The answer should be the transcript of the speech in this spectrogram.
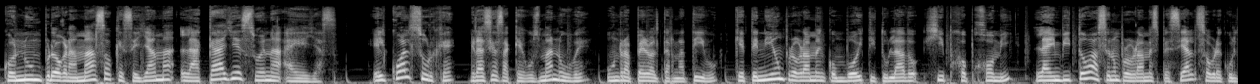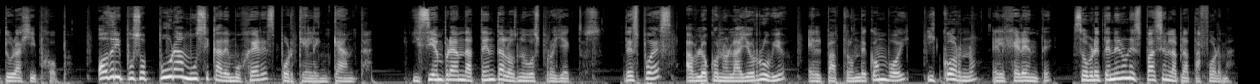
con un programazo que se llama La calle suena a ellas el cual surge gracias a que Guzmán V, un rapero alternativo, que tenía un programa en Convoy titulado Hip Hop Homie, la invitó a hacer un programa especial sobre cultura hip hop. Audrey puso pura música de mujeres porque le encanta, y siempre anda atenta a los nuevos proyectos. Después habló con Olayo Rubio, el patrón de Convoy, y Corno, el gerente, sobre tener un espacio en la plataforma,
